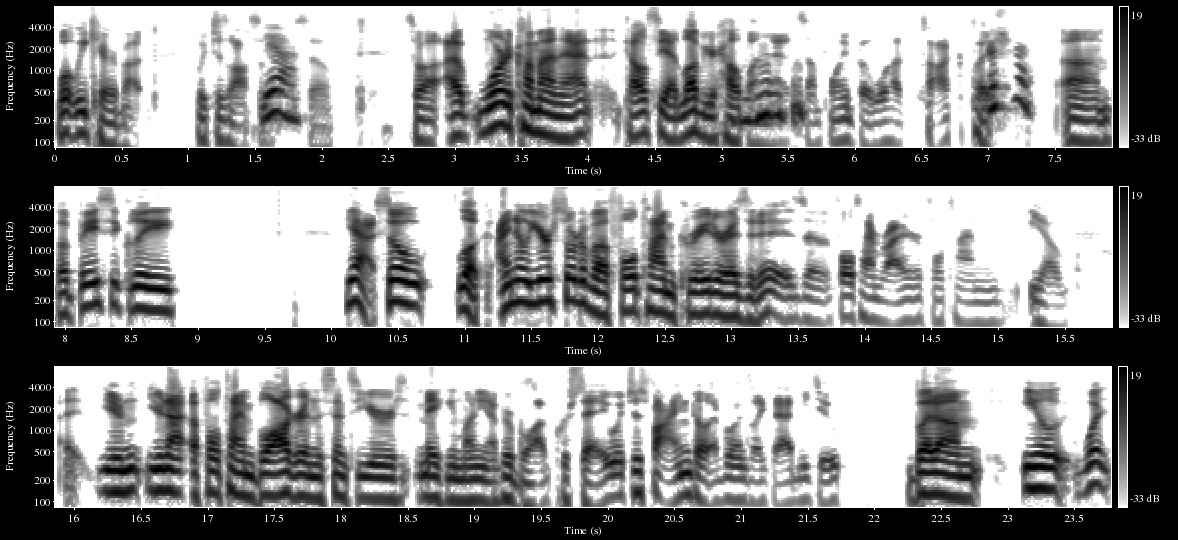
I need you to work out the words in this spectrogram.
what we care about, which is awesome. Yeah. So, so I, more to come on that, Kelsey. I'd love your help on that at some point, but we'll have to talk. But sure. um, but basically, yeah. So look, I know you're sort of a full time creator as it is, a full time writer, full time. You know, uh, you're you're not a full time blogger in the sense that you're making money off your blog per se, which is fine. Until everyone's like that. Me too. But um, you know what?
